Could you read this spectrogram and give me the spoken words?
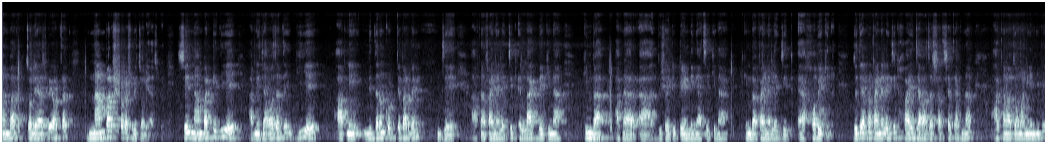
নাম্বার চলে আসবে, অর্থাৎ নাম্বার সরাসরি চলে আসবে। সেই নাম্বারটি দিয়ে আপনি জাহাজাতে গিয়ে আপনি নির্ধারণ করতে পারবেন যে আপনার ফাইনাল এক্সিট লাগবে কি না কিংবা আপনার বিষয়টি পেন্ডিং আছে কি না কিংবা ফাইনাল এক্সিট হবে কি না যদি আপনার ফাইনাল এক্সিট হয় যাওয়া যাওয়াজার সাথে সাথে আপনার আগামা জমা নিয়ে নিবে,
